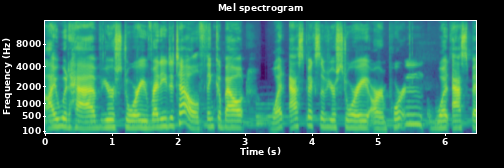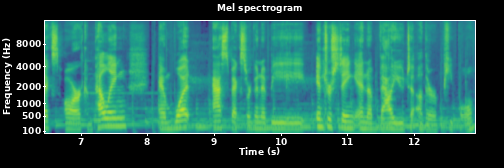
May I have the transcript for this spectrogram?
I would have your story ready to tell. Think about what aspects of your story are important, what aspects are compelling, and what aspects are going to be interesting and of value to other people.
